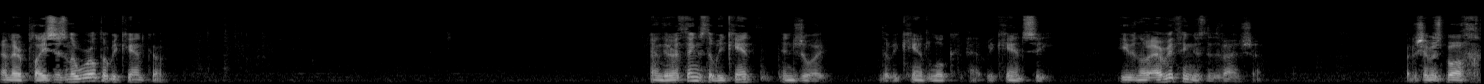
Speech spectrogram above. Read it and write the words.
And there are places in the world that we can't go. And there are things that we can't enjoy that we can't look at, we can't see, even though everything is the Dvar Hashem. But Hashem Baruch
